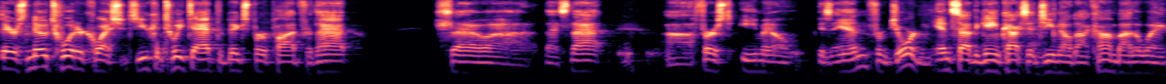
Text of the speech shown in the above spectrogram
There's no Twitter questions. You can tweet to at the Big Spur Pod for that. So uh, that's that. Uh, first email is in from Jordan, inside the Gamecocks at gmail.com, by the way.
